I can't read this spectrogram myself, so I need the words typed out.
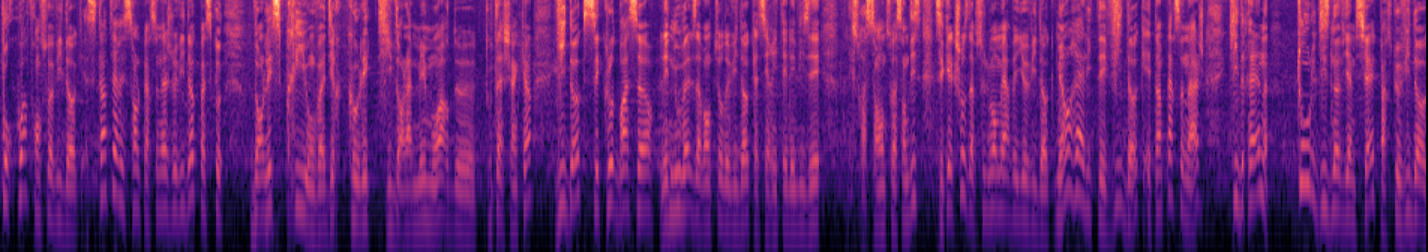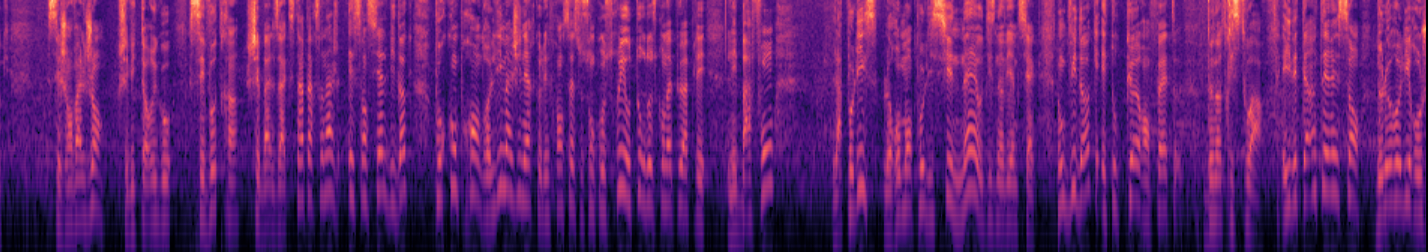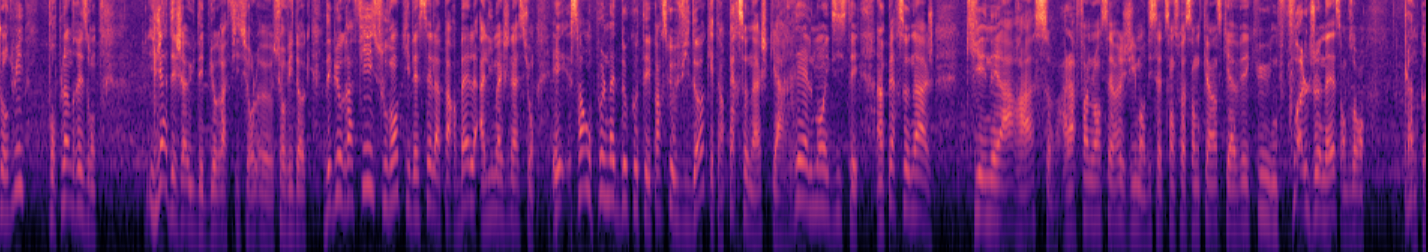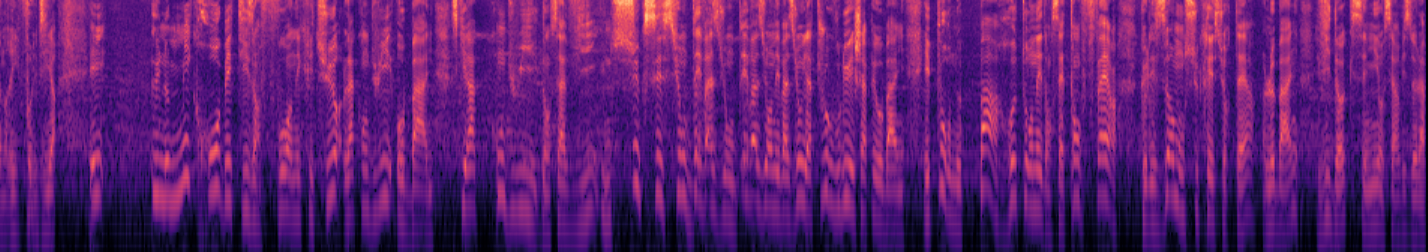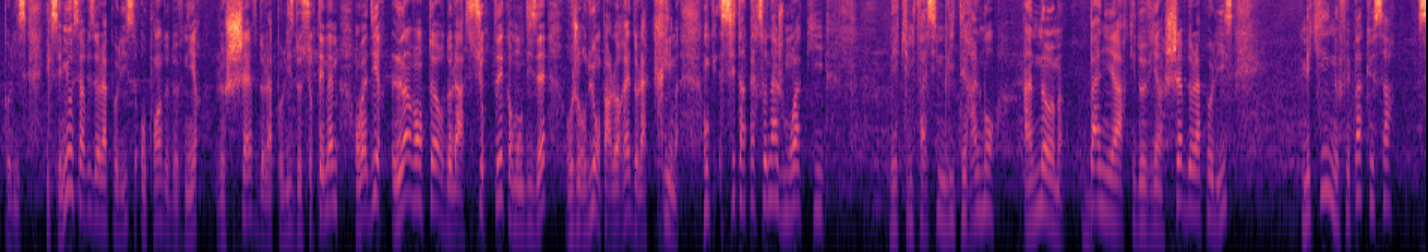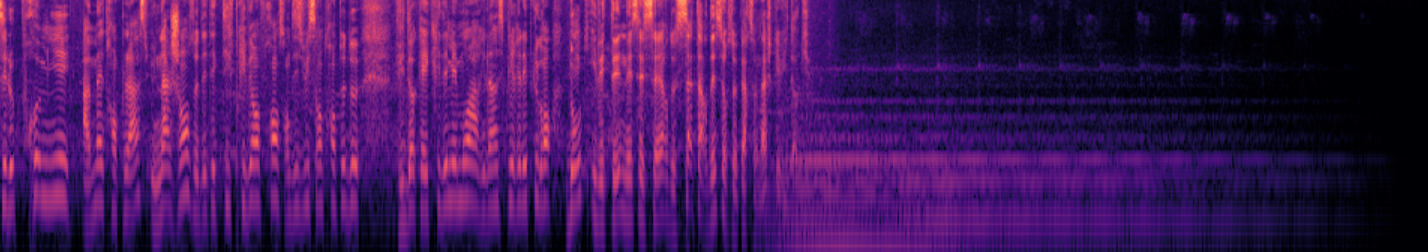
Pourquoi François Vidocq? C'est intéressant le personnage de Vidocq parce que dans l'esprit, on va dire collectif, dans la mémoire de tout à chacun, Vidocq c'est Claude Brasseur, les nouvelles aventures de Vidocq, la série télévisée, années 60, 70, c'est quelque chose d'absolument merveilleux Vidocq. Mais en réalité, Vidocq est un personnage qui draine tout le 19e siècle parce que Vidocq, c'est Jean Valjean chez Victor Hugo, c'est Vautrin chez Balzac. C'est un personnage essentiel, Vidocq, pour comprendre l'imaginaire que les Français se sont construits autour de ce qu'on a pu appeler les bas-fonds, la police, le roman policier naît au 19e siècle. Donc Vidocq est au cœur en fait de notre histoire. Et il était intéressant de le relire aujourd'hui pour plein de raisons. Il y a déjà eu des biographies sur, euh, sur Vidocq, des biographies souvent qui laissaient la part belle à l'imagination. Et ça, on peut le mettre de côté, parce que Vidocq est un personnage qui a réellement existé, un personnage qui est né à Arras à la fin de l'Ancien Régime en 1775, qui a vécu une folle jeunesse en faisant plein de conneries, faut le dire. Une micro-bêtise, un faux en écriture, l'a conduit au bagne. Ce qui a conduit dans sa vie une succession d'évasions, d'évasion en évasion. Il a toujours voulu échapper au bagne. Et pour ne pas retourner dans cet enfer que les hommes ont su créer sur Terre, le bagne, Vidocq s'est mis au service de la police. Il s'est mis au service de la police au point de devenir le chef de la police de sûreté, même, on va dire, l'inventeur de la sûreté, comme on disait. Aujourd'hui, on parlerait de la crime. Donc c'est un personnage, moi, qui mais qui me fascine littéralement. Un homme bagnard qui devient chef de la police, mais qui ne fait pas que ça. C'est le premier à mettre en place une agence de détectives privés en France en 1832. Vidocq a écrit des mémoires, il a inspiré les plus grands. Donc il était nécessaire de s'attarder sur ce personnage qu'est Vidocq.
